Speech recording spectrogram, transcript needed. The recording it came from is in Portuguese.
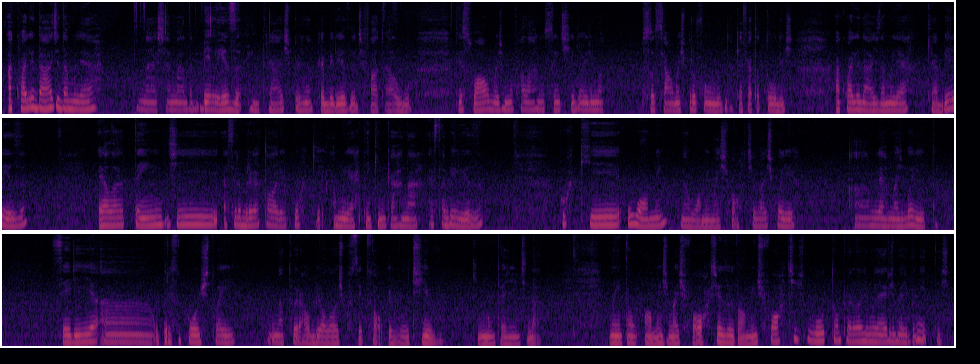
A qualidade da mulher né, chamada beleza, entre aspas, né, porque a beleza de fato é algo pessoal, mas vamos falar no sentido de uma social mais profundo, né, que afeta todas. A qualidade da mulher, que é a beleza, ela tende a ser obrigatória, porque a mulher tem que encarnar essa beleza, porque o homem, né, o homem mais forte, vai escolher a mulher mais bonita seria a, o pressuposto aí natural, biológico, sexual, evolutivo que muita gente dá. Né? Então, homens mais fortes, os homens fortes lutam pelas mulheres mais bonitas.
